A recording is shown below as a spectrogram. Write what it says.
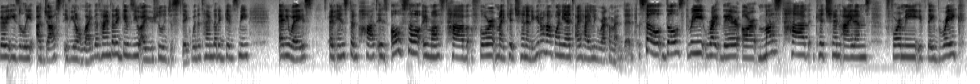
very easily adjust if you don't like the time that it gives you. I usually just stick with the time that it gives me. Anyways, an Instant Pot is also a must-have for my kitchen and if you don't have one yet, I highly recommend it. So those three right there are must-have kitchen items for me. If they break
